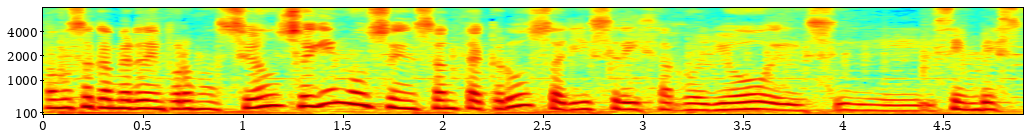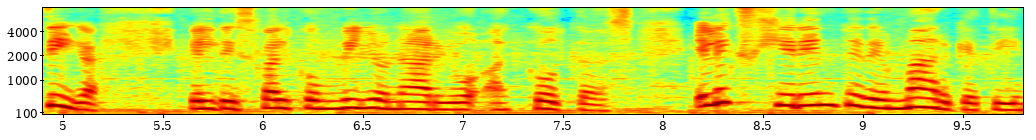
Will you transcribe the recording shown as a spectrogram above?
Vamos a cambiar de información. Seguimos en Santa Cruz. Allí se desarrolló y se, investiga el desfalco millonario a cotas. El exgerente de marketing,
